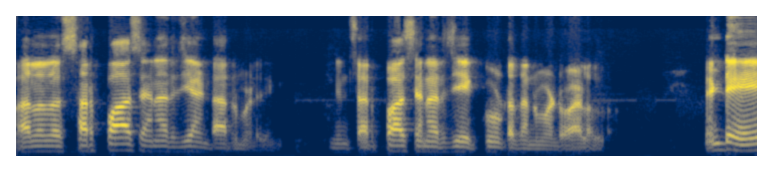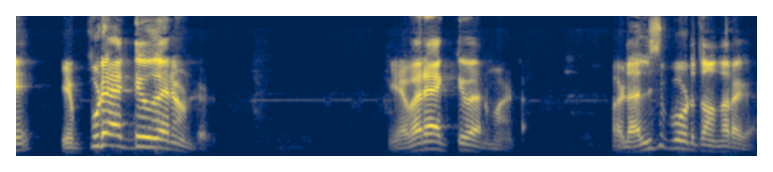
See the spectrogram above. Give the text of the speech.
వాళ్ళలో సర్పాస్ ఎనర్జీ అంటారు అనమాట దీన్ని. సర్పాస్ ఎనర్జీ ఎక్కువ ఉంటుంది అనమాట వాళ్ళలో. అంటే ఎప్పుడు యాక్టివ్గానే ఉంటాడు. ఎవరు యాక్టివ్ అనమాట వాడు అలసిపోడు తొందరగా.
